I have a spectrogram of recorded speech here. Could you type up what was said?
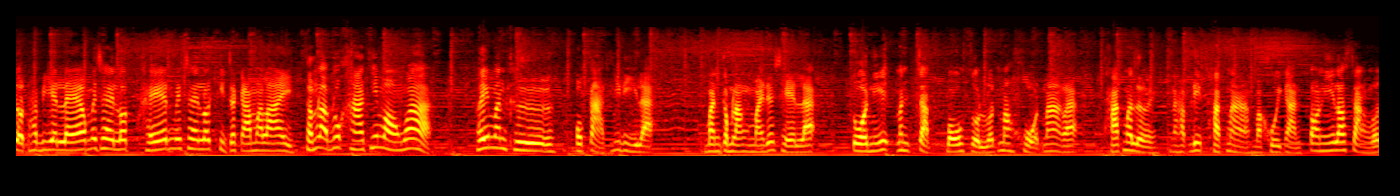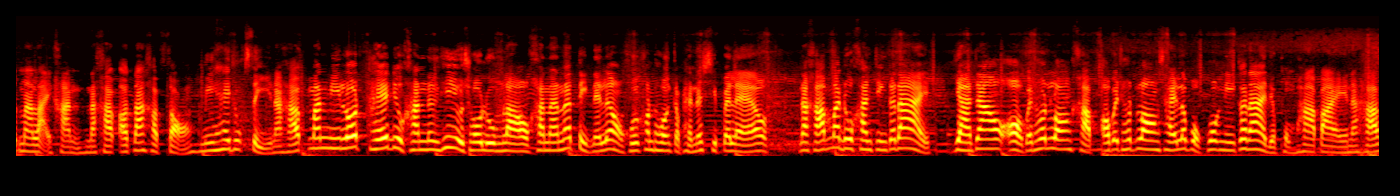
จดทะเบียนแล้ว ไม่ใช่รถเทสไม่ใช่รถกิจกรรมอะไรสำหรับลูกค้าที่มองว่า เฮ้ยมันคือโอกาสที่ดีแหละมันกำลังไม่ได้เชนแล้วตัวนี้มันจัดโปรส่วนลดมาโหดมากแล้วทักมาเลยนะครับรีบทักมามาคุยกัน ตอนนี้เราสั่งรถมาหลายคันนะครับอัลต้าขับ 2 มีให้ทุกสีนะครับ มันมีรถเทสอยู่คันหนึ่งที่อยู่โชว์รูมเรา คันนั้นน่ะติดในเรื่องของคู i คอนโทรลกับแพนเนอร์ชิพไปแล้วนะครับมาดูคันจริงก็ได้ อยากจะเอาออกไปทดลองขับ เอาไปทดลองใช้ระบบพวกนี้ก็ได้เดี๋ยวผมพาไปนะครับ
